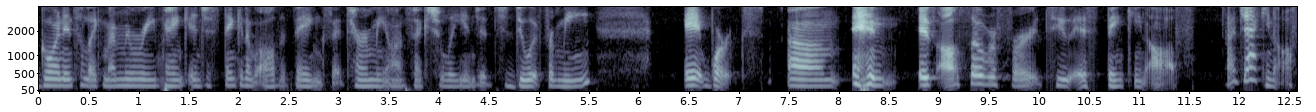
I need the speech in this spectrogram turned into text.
going into like my memory bank and just thinking of all the things that turn me on sexually and just do it for me. It works. Um, and it's also referred to as thinking off not jacking off,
